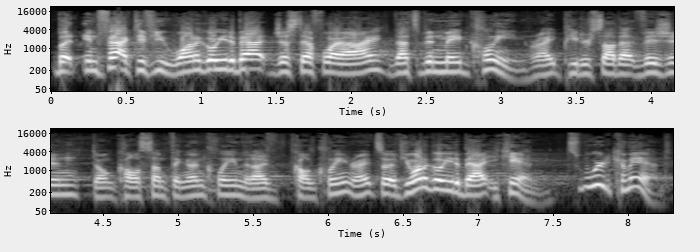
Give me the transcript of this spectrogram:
But in fact, if you want to go eat a bat, just FYI, that's been made clean, right? Peter saw that vision. Don't call something unclean that I've called clean, right? So if you want to go eat a bat, you can. It's a weird command.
